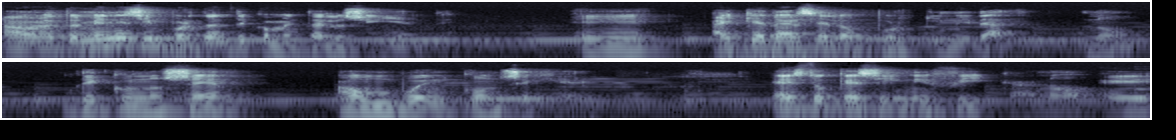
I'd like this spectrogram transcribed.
Ahora, también es importante comentar lo siguiente. Eh, hay que darse la oportunidad, ¿no? De conocer a un buen consejero. ¿Esto qué significa? ¿no? Eh,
